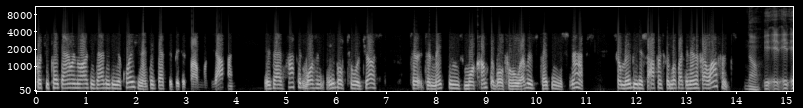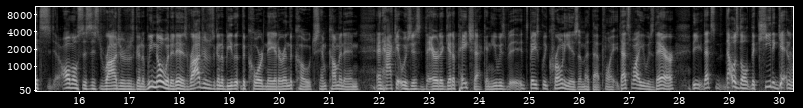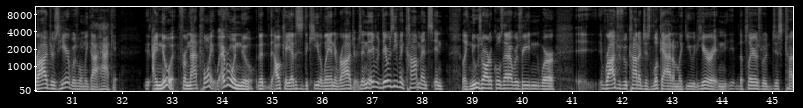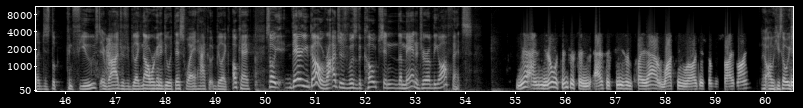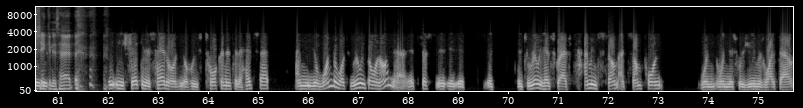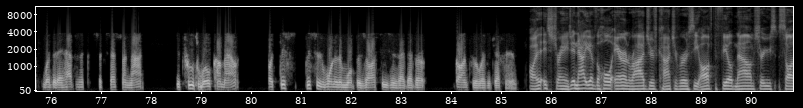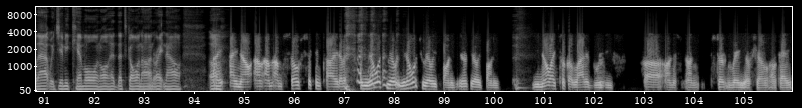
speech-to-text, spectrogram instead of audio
but you take Aaron Rodgers out of the equation. I think that's the biggest problem with the offense is that Hackett wasn't able to adjust to, to make things more comfortable for whoever's taking the snaps. So maybe this offense could look like an NFL offense. No, it, it it's almost as if Rodgers was gonna. We know what it is. Rodgers was gonna be the, the coordinator and the coach. Him coming in, and Hackett was just there to get a paycheck, and he was. It's basically cronyism at that point. That's why he was there. The, that's that was the the key to getting Rodgers here was when we got Hackett. I knew it from that point. Everyone knew that okay, yeah, this is the key to Landon Rodgers. And there, was even comments in like news articles that I was reading where uh, Rodgers would kind of just look at him like you would hear it, and the players would just kind of just look confused, and Rodgers would be like, "No, we're going to do it this way," and Hackett would be like, "Okay." So there you go. Rodgers was the coach and the manager of the offense. Yeah, and you know what's interesting? As the season played out, watching Rodgers from the sideline Oh, he's always he, shaking his head. he, he's shaking his head, or you know, he's talking into the headset, and you wonder what's really going on there. It's just it, it, it it's really head scratch. I mean, some at some point when when this regime is wiped out, whether they have success or not, the truth will come out. But this this is one of the more bizarre seasons I've ever gone through as a Jet fan. Oh, it's strange. And now you have the whole Aaron Rodgers controversy off the field now. I'm sure you saw that with Jimmy Kimmel and all that that's going on right now. Oh. I, I know. I'm, I'm so sick and tired of it. And you know what's really you know what's really funny? You know what's really funny? You know I took a lot of grief uh, on this on certain radio show, okay,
